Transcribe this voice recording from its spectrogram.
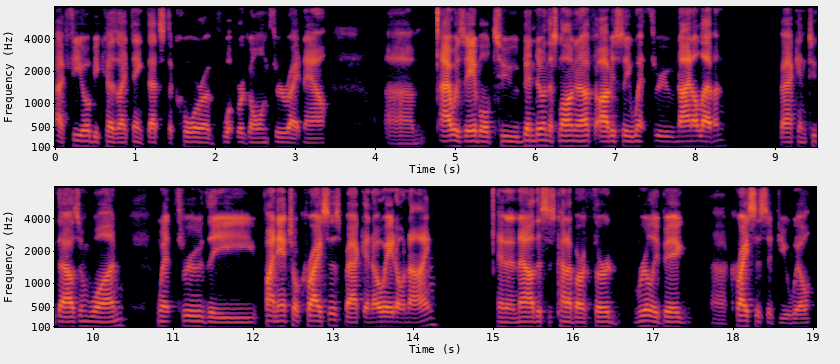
I, feel because I think that's the core of what we're going through right now. Um, I was able to been doing this long enough. Obviously, went through 9/11 back in 2001. Went through the financial crisis back in 0809, and then now this is kind of our third really big uh, crisis, if you will.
